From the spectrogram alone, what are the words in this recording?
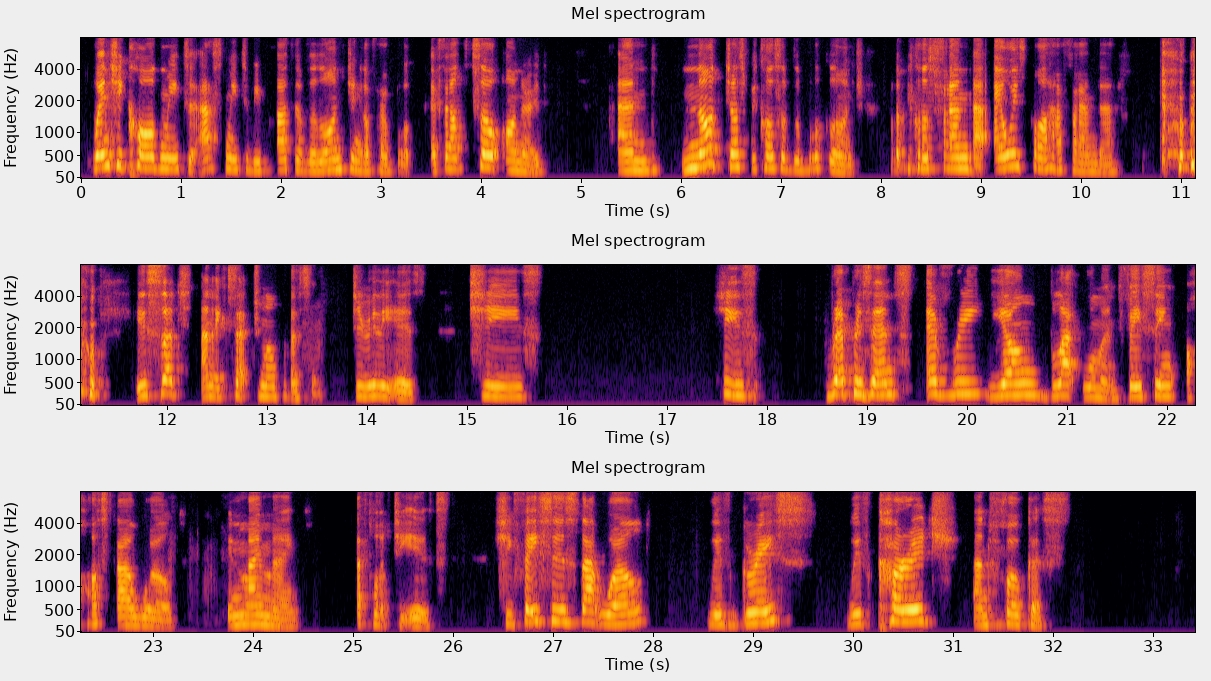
when she called me to ask me to be part of the launching of her book, I felt so honored. And not just because of the book launch, but because Fanda, I always call her Fanda, is such an exceptional person. She really is. She's she's represents every young black woman facing a hostile world in my mind that's what she is she faces that world with grace with courage and focus.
